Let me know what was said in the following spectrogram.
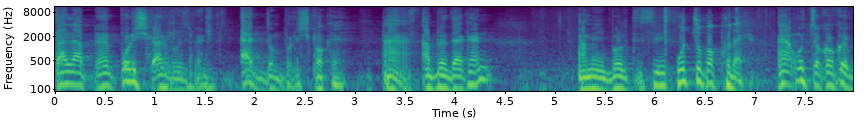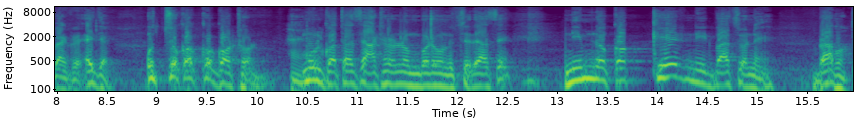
তাহলে আপনি পরিষ্কার বুঝবেন একদম পরিষ্কার। ওকে হ্যাঁ আপনি দেখেন আমি বলতেছি উচ্চ কক্ষ দেখেন। হ্যাঁ উচ্চ কক্ষই বার করে। এই যে উচ্চ কক্ষ গঠন। হ্যাঁ। মূল কথা আছে আঠারো নম্বরে অনুচ্ছেদে আছে নিম্ন কক্ষের নির্বাচনে প্রাপ্ত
